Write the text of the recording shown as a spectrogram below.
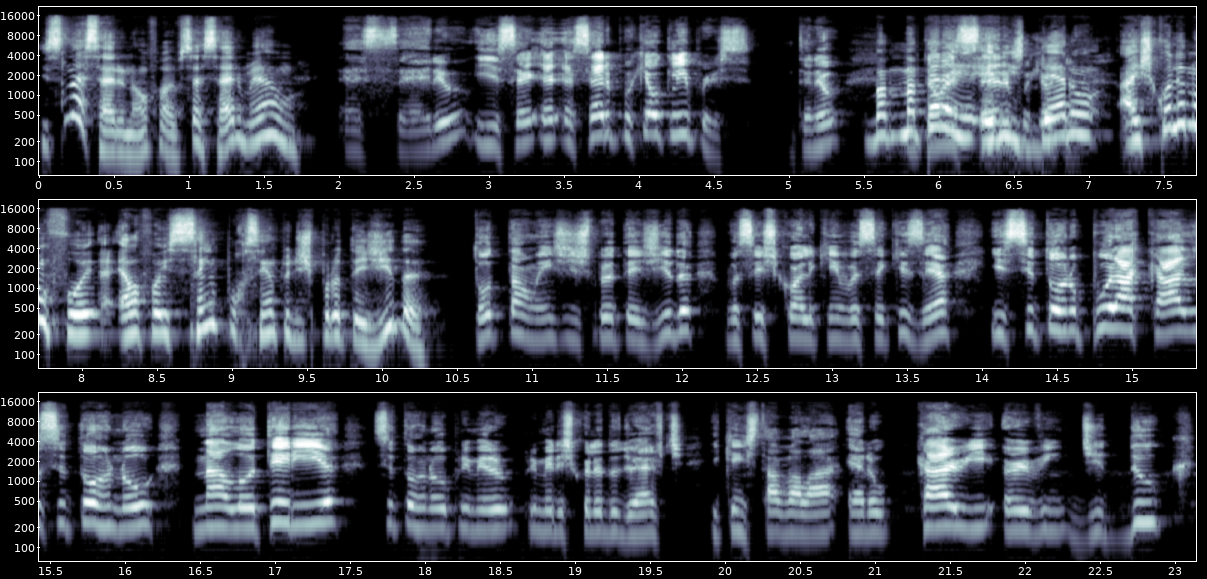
Isso não é sério, não, Flávio. Isso é sério mesmo? É sério. Isso é, é, é sério porque é o Clippers. Entendeu? Mas, mas então peraí, é eles é deram. A escolha não foi. Ela foi 100% desprotegida? Totalmente desprotegida, você escolhe quem você quiser e se tornou, por acaso, se tornou na loteria, se tornou o primeiro primeira escolha do draft e quem estava lá era o Kyrie Irving de Duke,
